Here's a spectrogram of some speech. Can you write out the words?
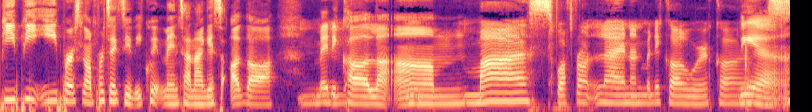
ppe personal protective equipment and i guess other medical um Masks for frontline and medical workers. Yeah.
